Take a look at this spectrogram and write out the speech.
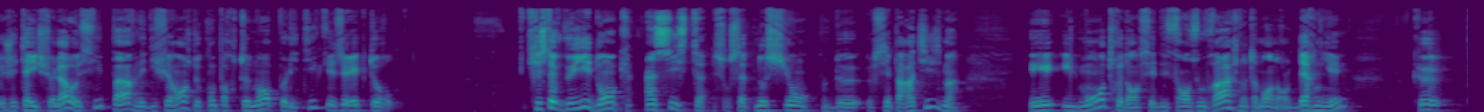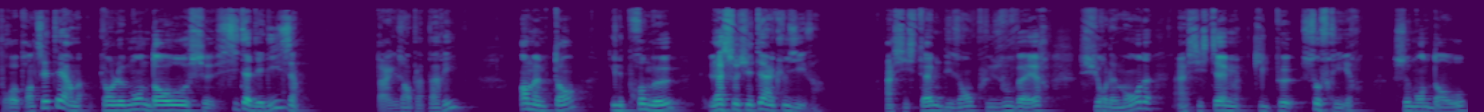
j'étaye cela aussi par les différences de comportements politiques et électoraux. Christophe Guilly donc insiste sur cette notion de séparatisme et il montre dans ses différents ouvrages, notamment dans le dernier, que, pour reprendre ces termes, quand le monde d'en haut se citadélise, par exemple à Paris, en même temps, il promeut la société inclusive. Un système, disons, plus ouvert sur le monde, un système qu'il peut s'offrir, ce monde d'en haut,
